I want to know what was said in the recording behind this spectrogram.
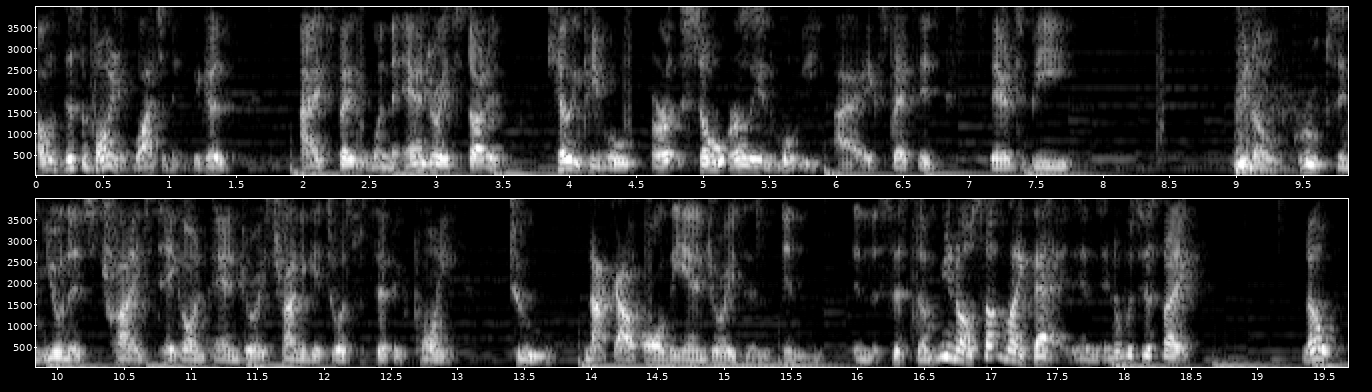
I was disappointed watching it because I expected when the androids started killing people er- so early in the movie, I expected there to be you know groups and units trying to take on androids trying to get to a specific point to knock out all the androids in in, in the system you know something like that. And, and it was just like nope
